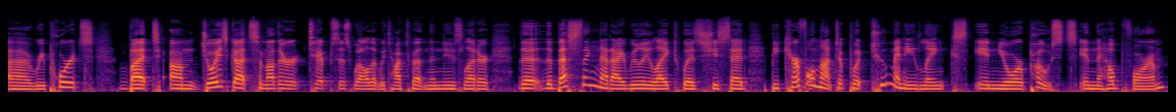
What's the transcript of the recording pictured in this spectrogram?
uh, reports. But um, Joy's got some other tips as well that we talked about in the newsletter. The the best thing that I really liked was she said, "Be careful not to put too many links in your posts in the help forum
